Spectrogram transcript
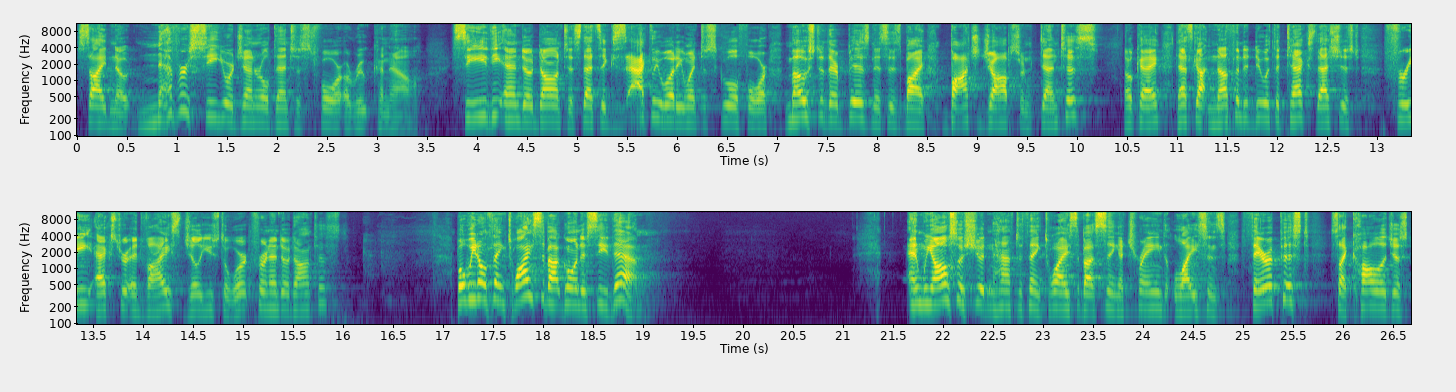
Side note never see your general dentist for a root canal. See the endodontist. That's exactly what he went to school for. Most of their business is by botched jobs from dentists. Okay? That's got nothing to do with the text. That's just free extra advice. Jill used to work for an endodontist. But we don't think twice about going to see them. And we also shouldn't have to think twice about seeing a trained, licensed therapist, psychologist,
